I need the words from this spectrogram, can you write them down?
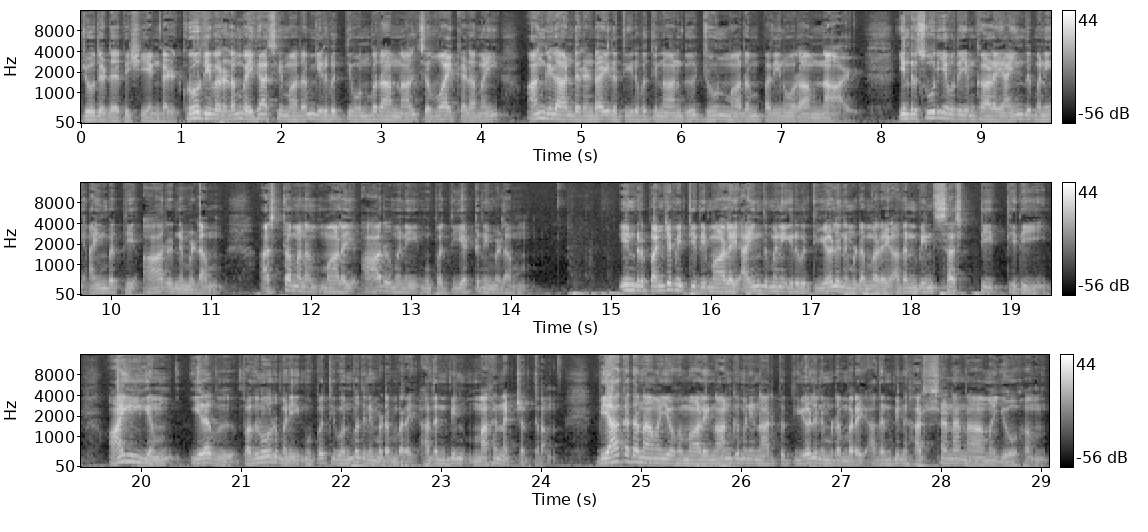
ஜோதிட விஷயங்கள். குரோதி வருடம் வைகாசி மாதம் இருபத்தி ஒன்பதாம் நாள் செவ்வாய்க்கிழமை ஆங்கில ஆண்டு இரண்டாயிரத்தி இருபத்தி நான்கு ஜூன் மாதம் பதினோராம் நாள். இன்று சூரிய உதயம் காலை ஐந்து மணி ஐம்பத்தி ஆறு நிமிடம் அஸ்தமனம் மாலை ஆறு மணி முப்பத்தி எட்டு நிமிடம். இன்று பஞ்சமி திதி மாலை ஐந்து மணி இருபத்தி ஏழு நிமிடம் வரை அதன்பின் சஷ்டி திதி. ஆயில்யம் இரவு பதினோரு மணி முப்பத்தி ஒன்பது நிமிடம் வரை அதன்பின் மக நட்சத்திரம். வியாகத நாம யோகம் மாலை நான்கு மணி நாற்பத்தி ஏழு நிமிடம் வரை அதன்பின் ஹர்ஷண நாம யோகம்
